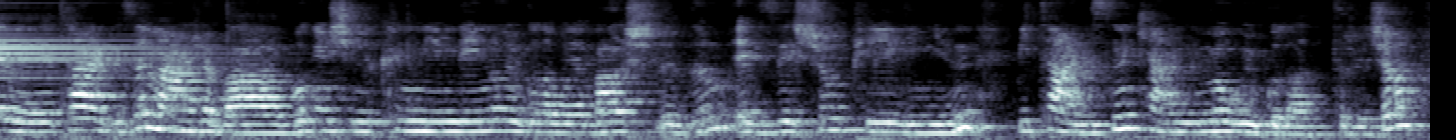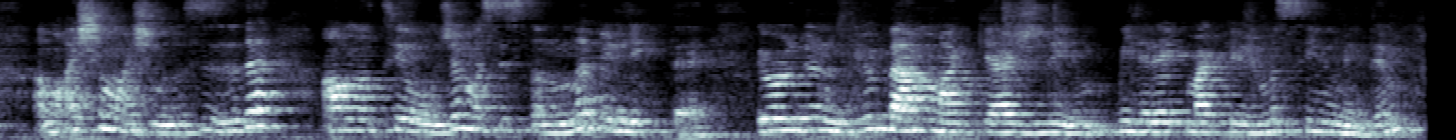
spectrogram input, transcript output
Evet, herkese merhaba. Bugün şimdi kliniğimde yeni uygulamaya başladım. Excision Peeling'in bir tanesini kendime uygulattıracağım. Ama aşama aşama size de anlatıyor olacağım asistanımla birlikte. Gördüğünüz gibi ben makyajlıyım. Bilerek makyajımı silmedim.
